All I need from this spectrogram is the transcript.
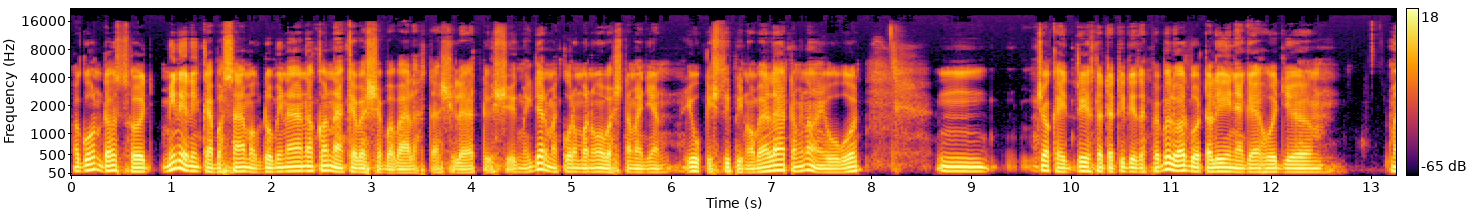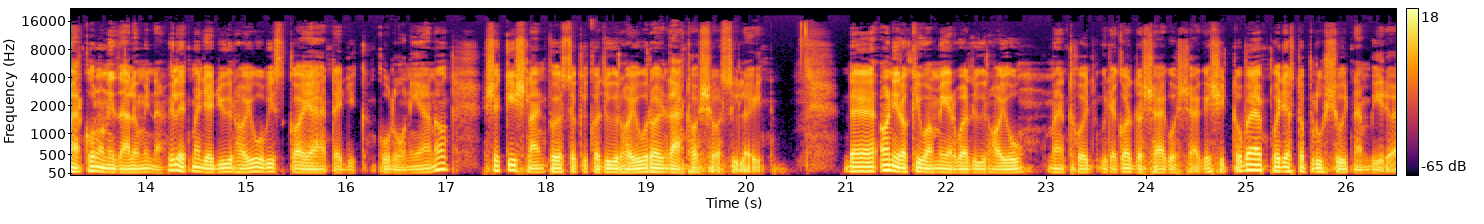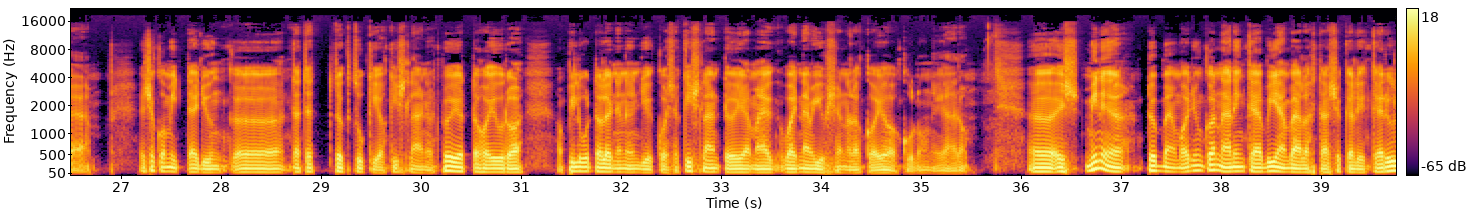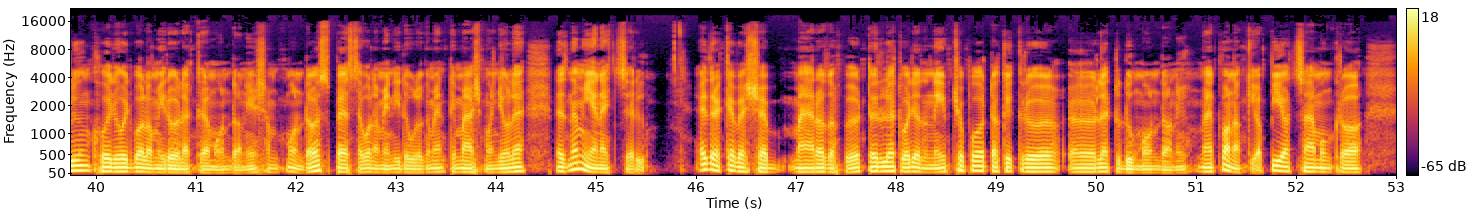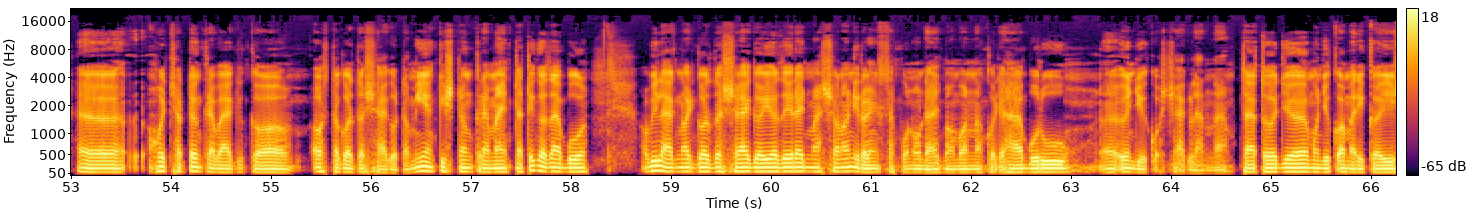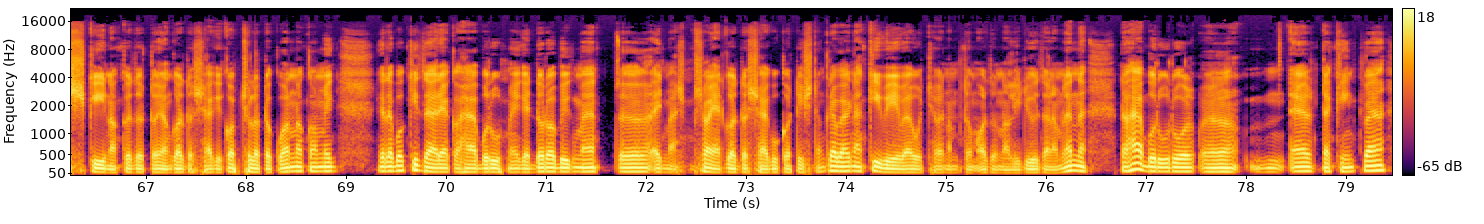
A gond az, hogy minél inkább a számok dominálnak, annál kevesebb a választási lehetőség. Még gyermekkoromban olvastam egy ilyen jó kis szipi novellát, ami nagyon jó volt. Mm, csak egy részletet idézek fel belőle, az volt a lényege, hogy már kolonizálunk mindenfélét, megy egy űrhajó, visz kaját egyik kolóniának, és egy kislány felszökik az űrhajóra, hogy láthassa a szüleit. De annyira ki van mérve az űrhajó, mert hogy ugye gazdaságosság és így tovább, hogy ezt a plusz súlyt nem bírja el. És akkor mit tegyünk? Tehát tök cuki a kislányot följött a hajóra, a pilóta legyen öngyilkos, a kislány tölje meg, vagy nem jusson el a kaja a kolóniára. És minél többen vagyunk, annál inkább ilyen választások elé kerülünk, hogy, hogy valamiről le kell mondani. És amit mondasz, persze valamilyen ideológia mentén más mondjon le, de ez nem ilyen egyszerű. Egyre kevesebb már az a földterület, vagy az a népcsoport, akikről ö, le tudunk mondani. Mert van, aki a piac számunkra, ö, hogyha tönkrevágjuk a, azt a gazdaságot, a milyen kis tönkre megy, tehát igazából a világ nagy gazdaságai azért egymással annyira összefonódásban vannak, hogy a háború öngyilkosság lenne. Tehát, hogy mondjuk Amerika és Kína között olyan gazdasági kapcsolatok vannak, amik igazából kizárják a háborút még egy darabig, mert egymás saját gazdaságukat is tönkrevágnak, kivéve, hogyha nem tudom, azonnali győzelem lenne. De a háborúról eltekintve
